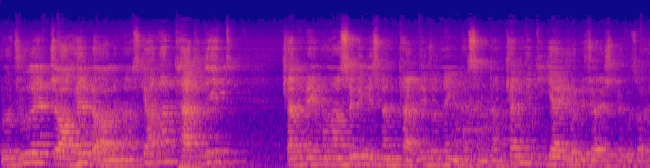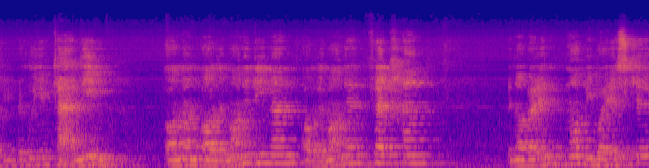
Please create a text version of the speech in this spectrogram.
رجوع جاهل به عالم است. که آن تقلید کلمه مناسبی نیست. من تقلید رو نمیپسندم. کلمه دیگری رو به جایش بگذاریم. بگوییم تعلیم. آنان عالمان دینند عالمان فقهند. بنابراین ما میبایست که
